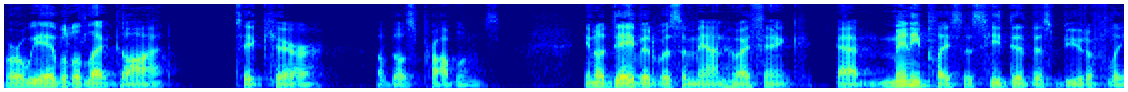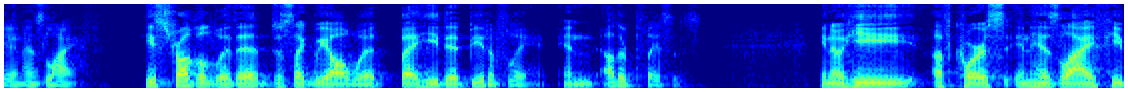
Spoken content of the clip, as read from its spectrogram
Or are we able to let God take care of those problems? You know, David was a man who I think at many places he did this beautifully in his life. He struggled with it, just like we all would, but he did beautifully in other places. You know, he, of course, in his life, he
